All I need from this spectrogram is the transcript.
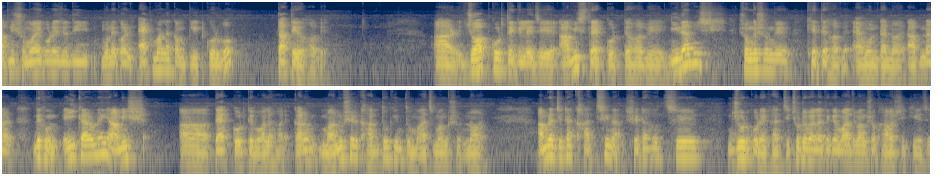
আপনি সময় করে যদি মনে করেন এক মালা কমপ্লিট করব, তাতেও হবে। আর জব করতে গেলে যে আমিষ ত্যাগ করতে হবে, নিরামিষ সঙ্গে সঙ্গে খেতে হবে, এমনটা নয়। আপনার, দেখুন, এই কারণেই আমিষ ত্যাগ করতে বলা হয়। কারণ মানুষের খাদ্য কিন্তু মাছ, মাংস নয়। আমরা যেটা খাচ্ছি না, সেটা হচ্ছে জোর করে খাচ্ছি। ছোটবেলা থেকে মাছ, মাংস খাওয়া শিখিয়েছে।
